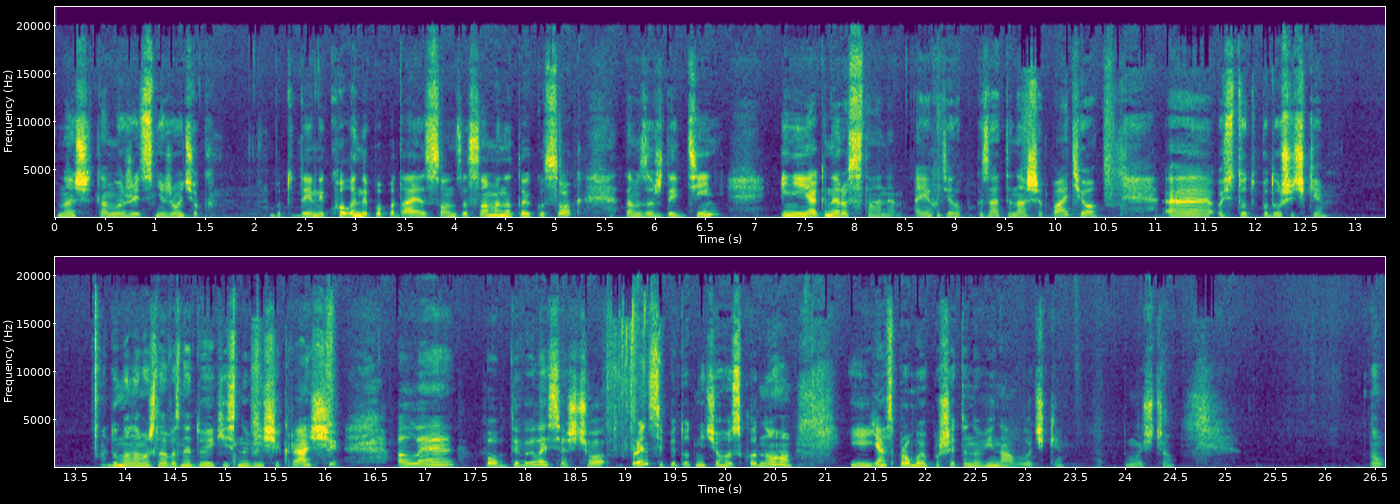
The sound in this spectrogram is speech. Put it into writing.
У нас ще там лежить сніжочок, бо туди ніколи не попадає сонце. Саме на той кусок там завжди тінь і ніяк не розтане. А я хотіла показати наше патіо. Е, ось тут подушечки. Думала, можливо, знайду якісь новіші, кращі, але подивилася, що в принципі тут нічого складного, і я спробую пошити нові наволочки. Тому що, ну,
